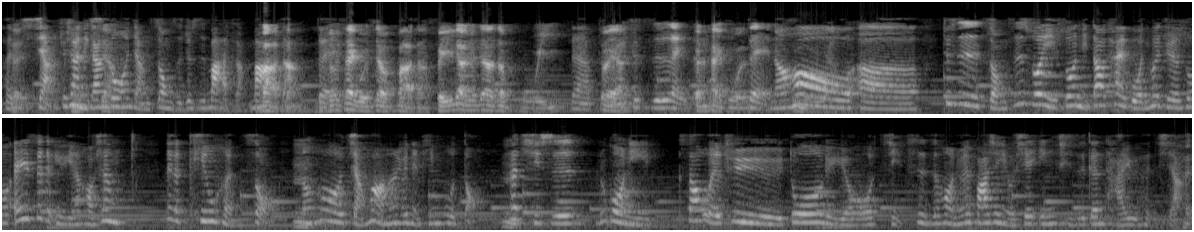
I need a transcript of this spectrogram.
很像，就像你刚刚跟我讲粽子就是蚂蚱蚂蚱蚱，对。泰国叫蚂蚱，肥料就叫做肥，对啊对啊就之类的，跟泰国对，然后呃，就是总之，所以说你到泰国，你会觉得说，哎，这个语言好像那个 Q 很重，嗯。然后讲话好像有点听不懂。嗯。那其实如果你稍微去多旅游几次之后，你会发现有些音其实跟台语很像，很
